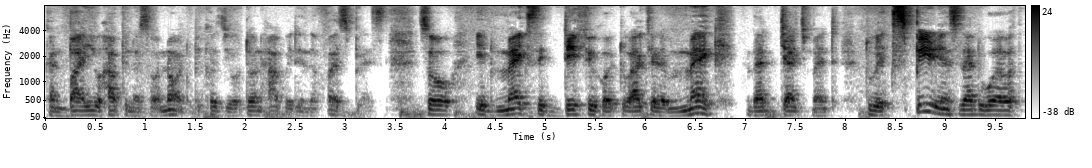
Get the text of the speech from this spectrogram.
can buy you happiness or not because you don't have it in the first place. So it makes it difficult to actually make that judgment, to experience that wealth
